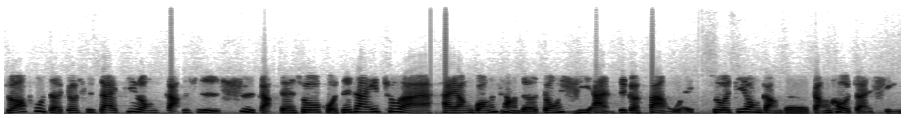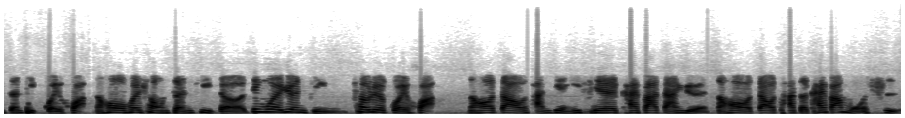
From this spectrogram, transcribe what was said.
主要负责就是在基隆港，就是市港，等于说火车站一出来，海洋广场的东西岸这个范围做基隆港的港口转型整体规划，然后会从整体的定位愿景策略规划，然后到盘点一些开发单元，然后到它的开发模式，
